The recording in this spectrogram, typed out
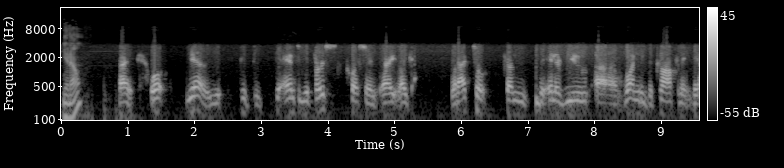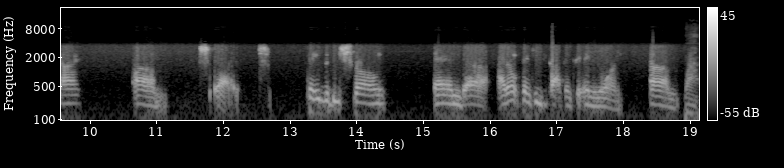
You know, right? Well, yeah. To, to, to answer your first question, right? Like what I took from the interview, uh, one, he's a confident guy. Um, uh, seems to be strong, and uh, I don't think he's talking to anyone. Um, wow.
